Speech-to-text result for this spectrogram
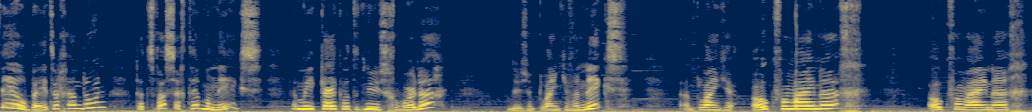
veel beter gaan doen. Dat was echt helemaal niks. En moet je kijken wat het nu is geworden. Dus een plantje van niks. Een plantje ook van weinig. Ook van weinig.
